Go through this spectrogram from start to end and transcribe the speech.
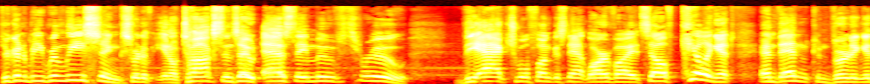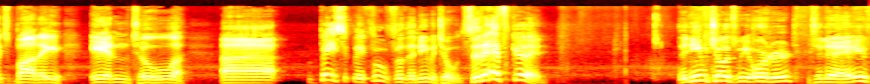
They're going to be releasing sort of, you know, toxins out as they move through the actual fungus gnat larvae itself, killing it, and then converting its body into uh, basically food for the nematodes. So that's good. The nematodes we ordered today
